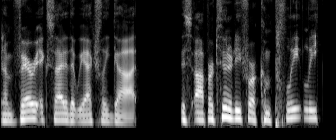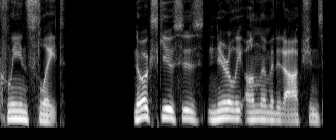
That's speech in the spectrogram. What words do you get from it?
and I'm very excited that we actually got this opportunity for a completely clean slate. No excuses, nearly unlimited options,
